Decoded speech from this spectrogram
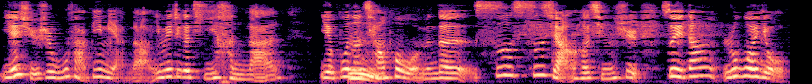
也许是无法避免的，因为这个题很难，也不能强迫我们的思思想和情绪，所以当如果有。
